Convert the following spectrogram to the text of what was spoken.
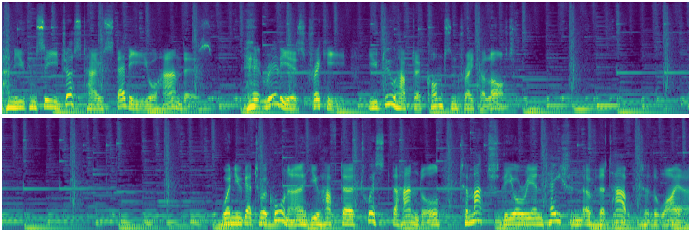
And you can see just how steady your hand is. It really is tricky, you do have to concentrate a lot. When you get to a corner, you have to twist the handle to match the orientation of the tab to the wire.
